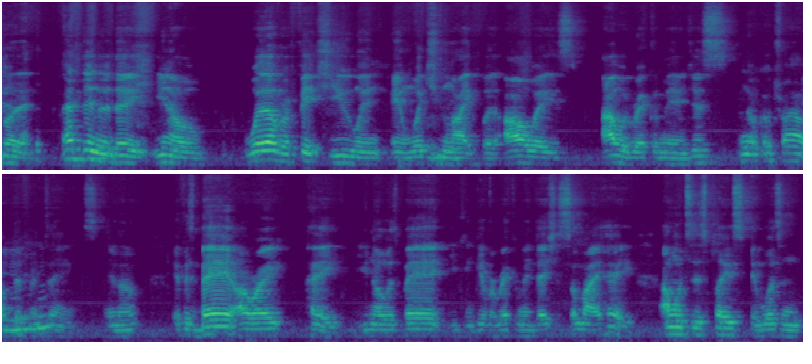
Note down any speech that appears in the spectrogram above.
But at the end of the day, you know, whatever fits you and, and what you Mhm. like, but always I would recommend just, you know, go try out different Mm-hmm. things. You know, if it's bad, all right, hey, you know it's bad, you can give a recommendation to somebody, hey, I went to this place, it wasn't,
